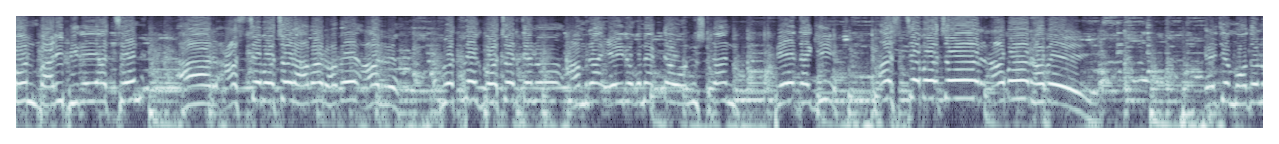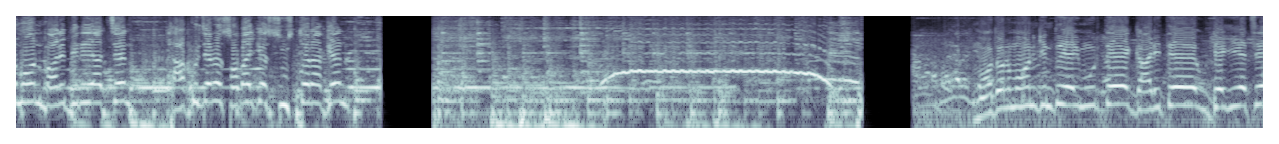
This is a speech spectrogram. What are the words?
মোহন বাড়ি ফিরে যাচ্ছেন আর আসছে বছর আবার হবে আর প্রত্যেক বছর যেন আমরা এই রকম একটা অনুষ্ঠান পেয়ে থাকি। আসছে বছর আবার হবে। এই যে মদন মোহন বাড়ি ফিরে যাচ্ছেন, ঠাকুর যেন সবাইকে সুস্থ রাখেন। মদন মোহন কিন্তু এই মুহূর্তে গাড়িতে উঠে গিয়েছে,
